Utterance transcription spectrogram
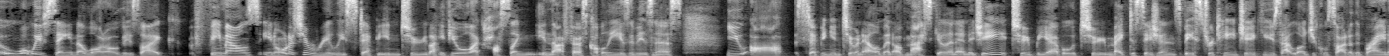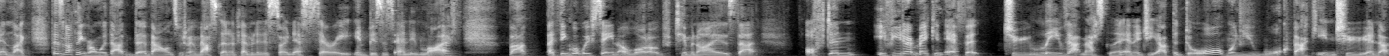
what we've seen a lot of is like females, in order to really step into, like, if you're like hustling in that first couple of years of business, you are stepping into an element of masculine energy to be able to make decisions, be strategic, use that logical side of the brain. And like, there's nothing wrong with that. The balance between masculine and feminine is so necessary in business and in life. But I think what we've seen a lot of, Tim and I, is that often if you don't make an effort to leave that masculine energy at the door when you walk back into and uh,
